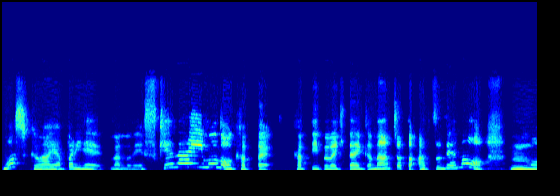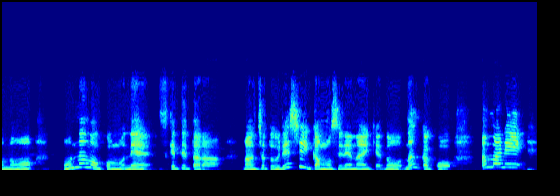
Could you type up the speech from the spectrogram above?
もしくはやっぱりね、あのね、透けないものを買った、買っていただきたいかな。ちょっと厚手の、うん、もの。女の子もね、透けてたら、まあちょっと嬉しいかもしれないけど、なんかこう、あんまり、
